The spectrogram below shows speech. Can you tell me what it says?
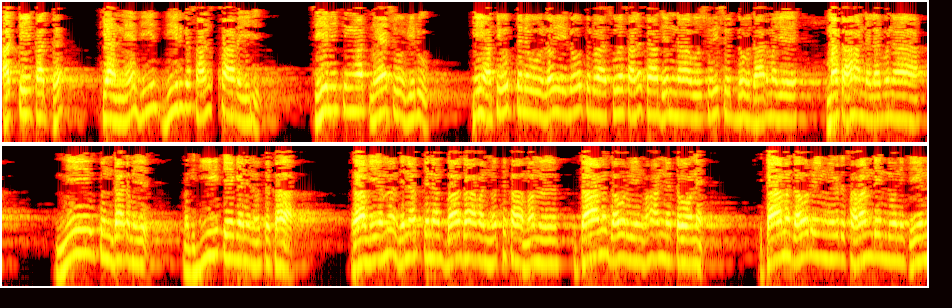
අට්ටි කත් කියන්නේ දීර්ඝ සංසාරයෙහි සිහිනකින්වත් නොයසෝ විරු මේ අති උත්තර වූ ලෝයේ ලෝතුල සුව සලසා දෙන්නා වූ සවිසුද්ධ ධර්මයේ මට අහන්න ලැබුණා මේ උතුම් ධර්මය මගේ ජීවිතය ගැන නොතකා එවාගෙම වෙනත් වෙනත් බාධාවන් නොතකා මම ඊටාම ගෞරවයෙන් අහන්නට ඕනේ. ඊටාම ගෞරවයෙන් මේකට සවන් දෙන්න ඕනේ කියන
